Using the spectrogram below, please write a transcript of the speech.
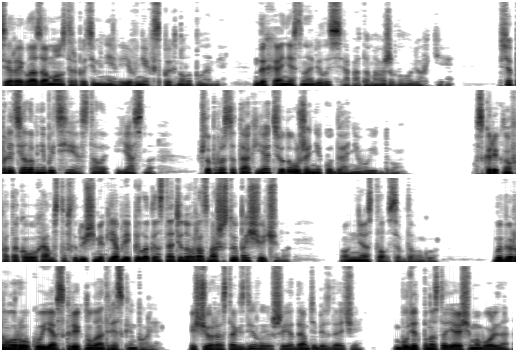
Серые глаза монстра потемнели, и в них вспыхнуло пламя. Дыхание остановилось, а потом оживало легкие. Все полетело в небытие, стало ясно, что просто так я отсюда уже никуда не уйду. Вскрикнув от такого хамства, в следующий миг я влепила Константину размашистую пощечину. Он не остался в долгу. Вывернул руку, и я вскрикнула от резкой боли. «Еще раз так сделаешь, и я дам тебе сдачи. Будет по-настоящему больно».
